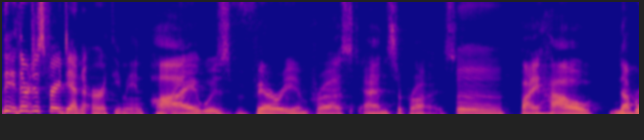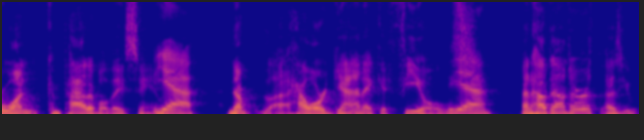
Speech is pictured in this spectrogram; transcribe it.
They- They're just very down to earth, you mean? I was very impressed and surprised Mm. by how number one compatible they seem. Yeah. Num- how organic it feels. Yeah. And how down to earth, as you,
